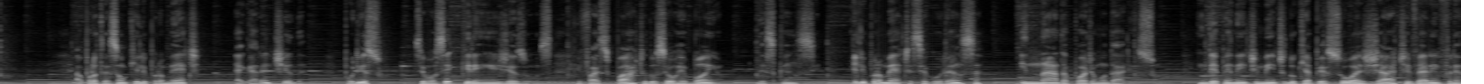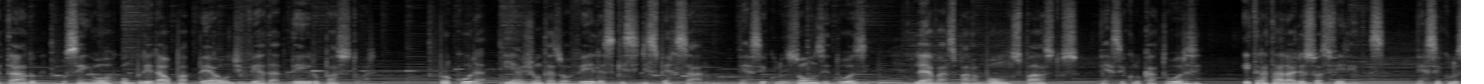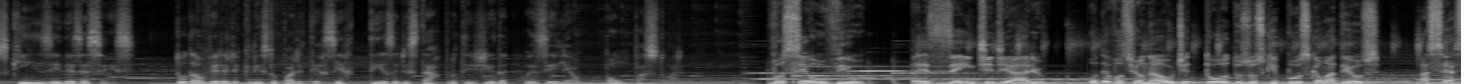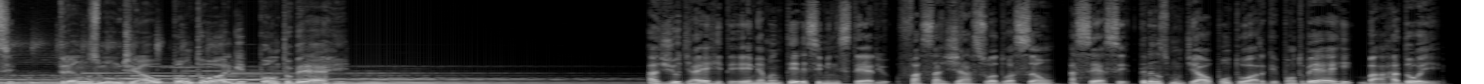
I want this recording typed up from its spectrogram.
A proteção que ele promete é garantida. Por isso, se você crê em Jesus e faz parte do seu rebanho, descanse. Ele promete segurança e nada pode mudar isso. Independentemente do que a pessoa já tiver enfrentado, o Senhor cumprirá o papel de verdadeiro pastor. Procura e ajunta as ovelhas que se dispersaram. Versículos 11 e 12. Leva-as para bons pastos. Versículo 14. E tratará de suas feridas. Versículos 15 e 16. Toda ovelha de Cristo pode ter certeza de estar protegida, pois Ele é o bom pastor. Você ouviu Presente Diário o devocional de todos os que buscam a Deus. Acesse transmundial.org.br. Ajude a RTM a manter esse ministério. Faça já sua doação. Acesse transmundial.org.br/doe.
